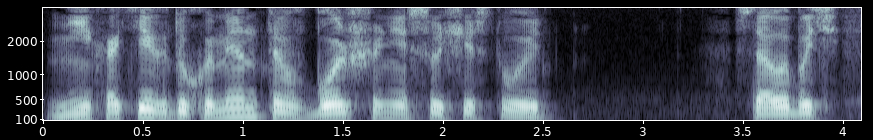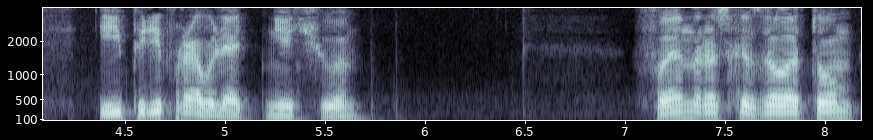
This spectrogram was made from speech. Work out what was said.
Никаких документов больше не существует. Стало быть, и переправлять нечего. Фен рассказал о том,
